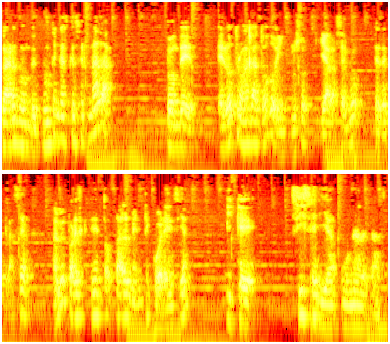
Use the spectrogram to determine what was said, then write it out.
lugar donde no tengas que hacer nada, donde el otro haga todo incluso y al hacerlo te dé placer. A mí me parece que tiene totalmente coherencia y que sí sería una de las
